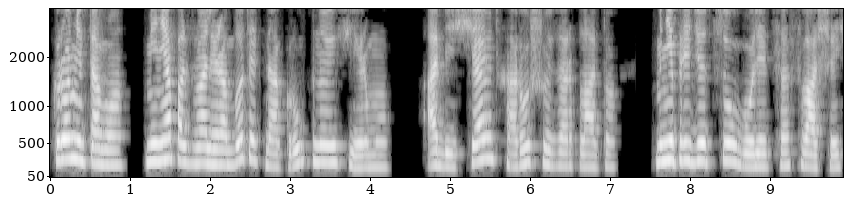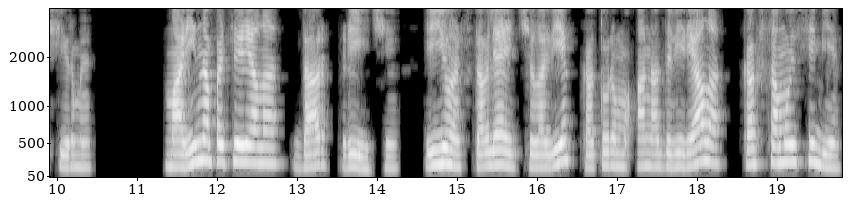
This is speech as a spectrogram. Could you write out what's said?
Кроме того, меня позвали работать на крупную фирму. Обещают хорошую зарплату. Мне придется уволиться с вашей фирмы. Марина потеряла дар речи. Ее оставляет человек, которому она доверяла, как самой себе,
